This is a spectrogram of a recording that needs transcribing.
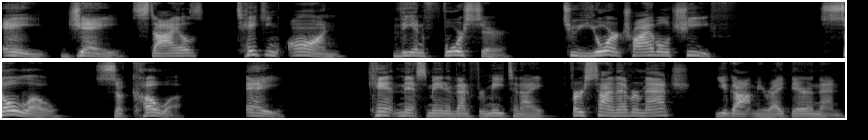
AJ Styles, taking on the enforcer to your tribal chief, Solo Sikoa. A, can't miss main event for me tonight. First time ever match, you got me right there and then.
